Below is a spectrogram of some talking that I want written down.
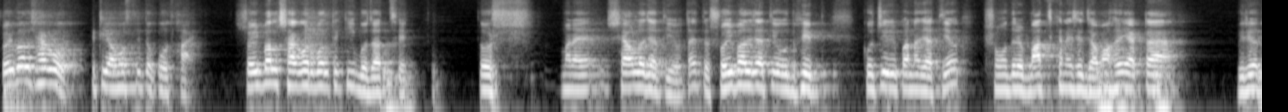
শৈবাল সাগর, এটি অবস্থিত কোথায়? শৈবাল সাগর বলতে কি বোঝাচ্ছে? তো মানে শ্যাওলা জাতীয়, তাই তো? শৈবাল জাতীয় উদ্ভিদ, কচুরিপানা জাতীয়, সমুদ্রের মাঝখানে এসে জমা হয়ে একটা বৃহৎ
